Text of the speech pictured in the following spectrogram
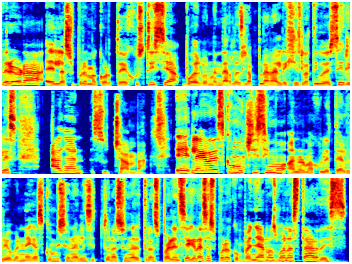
pero ahora en la Suprema Corte de Justicia vuelve a enmendarles la plana al legislativo y decirles hagan su chamba. Eh, le agradezco muchísimo a Norma Julieta del Río Venegas, comisionada del Instituto Nacional de Transparencia. Gracias por acompañarnos. Buenas tardes.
